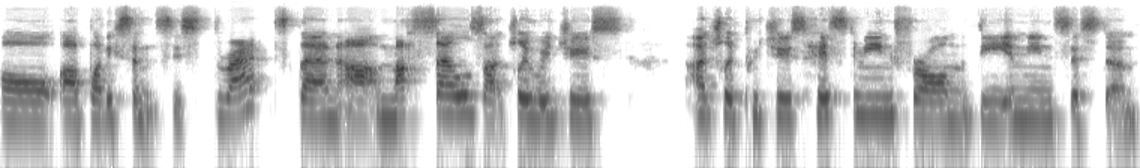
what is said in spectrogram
or our body senses threats, then our mast cells actually reduce actually produce histamine from the immune system.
